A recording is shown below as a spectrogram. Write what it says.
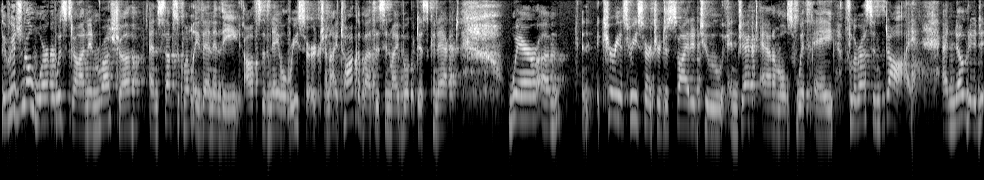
The original work was done in Russia and subsequently then in the Office of Naval Research, and I talk about this in my book Disconnect, where um, a curious researcher decided to inject animals with a fluorescent dye and noted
